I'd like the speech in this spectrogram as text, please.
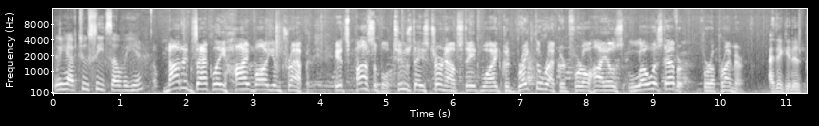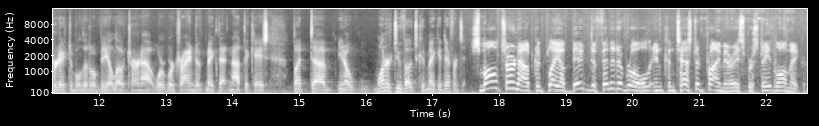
We have two seats over here. Not exactly high volume traffic. It's possible Tuesday's turnout statewide could break the record for Ohio's lowest ever for a primary. I think it is predictable that it'll be a low turnout. We're, we're trying to make that not the case. But, uh, you know, one or two votes could make a difference. Small turnout could play a big definitive role in contested primaries for state lawmakers.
